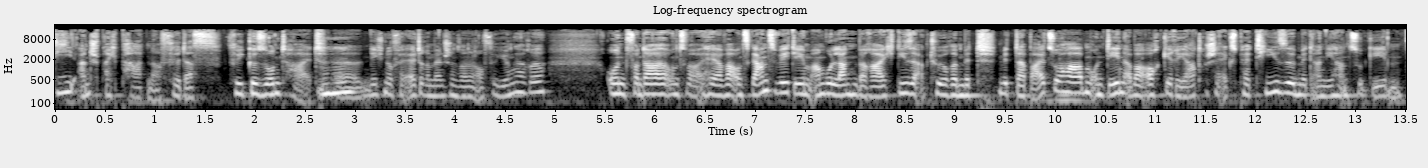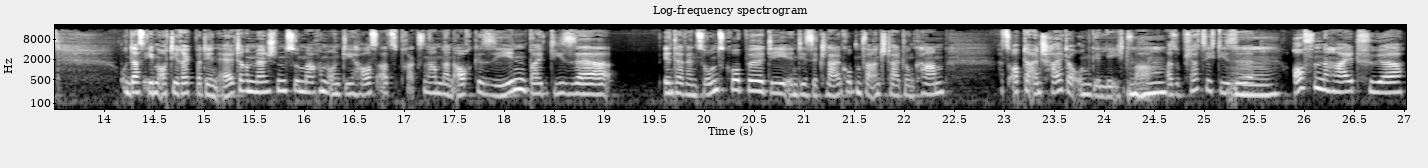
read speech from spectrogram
die Ansprechpartner für das, für Gesundheit. Mhm. Äh, nicht nur für ältere Menschen, sondern auch für jüngere. Und von daher uns war, her war uns ganz wichtig, im ambulanten Bereich diese Akteure mit, mit dabei zu haben und denen aber auch geriatrische Expertise mit an die Hand zu geben. Und das eben auch direkt bei den älteren Menschen zu machen. Und die Hausarztpraxen haben dann auch gesehen, bei dieser Interventionsgruppe, die in diese Kleingruppenveranstaltung kam, als ob da ein Schalter umgelegt war. Mhm. Also plötzlich diese mhm. Offenheit für,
